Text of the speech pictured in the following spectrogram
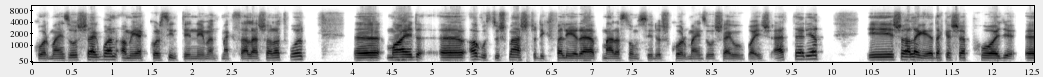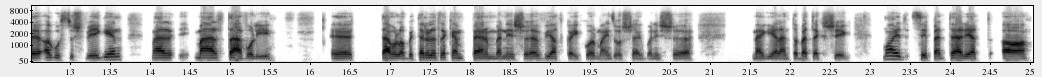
kormányzóságban, ami ekkor szintén német megszállás alatt volt. Majd augusztus második felére már a szomszédos kormányzóságokba is átterjedt, és a legérdekesebb, hogy augusztus végén már, már távoli távolabbi területeken, Permben és Viatkai kormányzóságban is megjelent a betegség majd szépen terjedt a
